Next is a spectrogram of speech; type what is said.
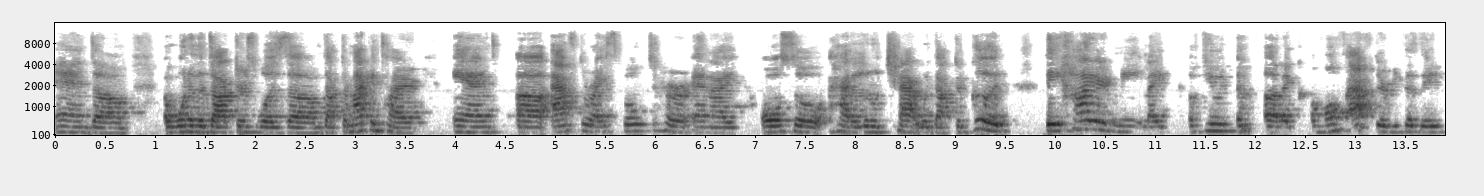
And um, one of the doctors was um, Dr. McIntyre. And uh, after I spoke to her and I also had a little chat with Dr. Good, they hired me like a few, uh, like a month after because they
